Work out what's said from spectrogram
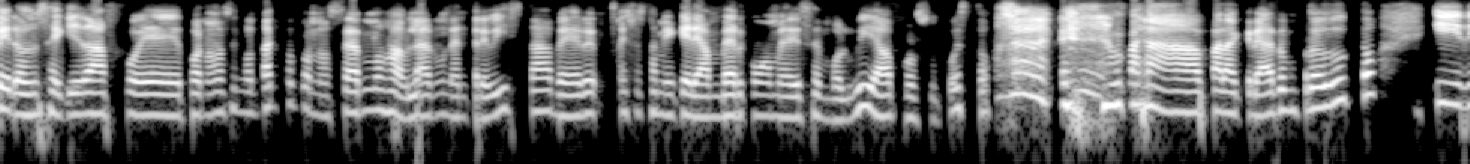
pero enseguida fue ponernos en contacto, conocernos, hablar una entrevista, ver, ellos también querían ver cómo me desenvolvía, por supuesto, para, para, crear un producto y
